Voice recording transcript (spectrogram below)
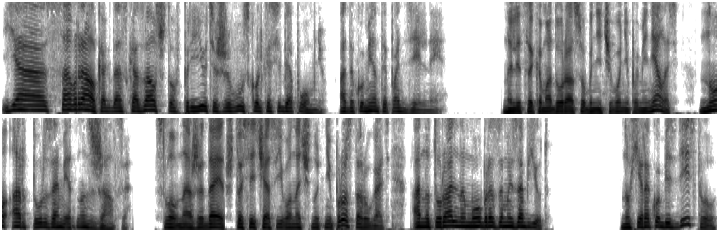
Я соврал, когда сказал, что в приюте живу, сколько себя помню, а документы поддельные. На лице Комодора особо ничего не поменялось, но Артур заметно сжался, словно ожидая, что сейчас его начнут не просто ругать, а натуральным образом изобьют. Но Херако бездействовал,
